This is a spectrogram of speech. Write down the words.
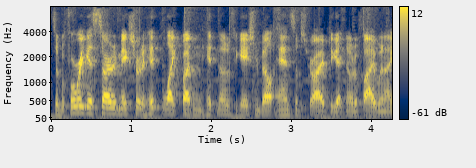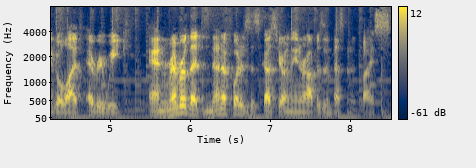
So before we get started, make sure to hit the like button, hit the notification bell, and subscribe to get notified when I go live every week. And remember that none of what is discussed here on the Interop is investment advice.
